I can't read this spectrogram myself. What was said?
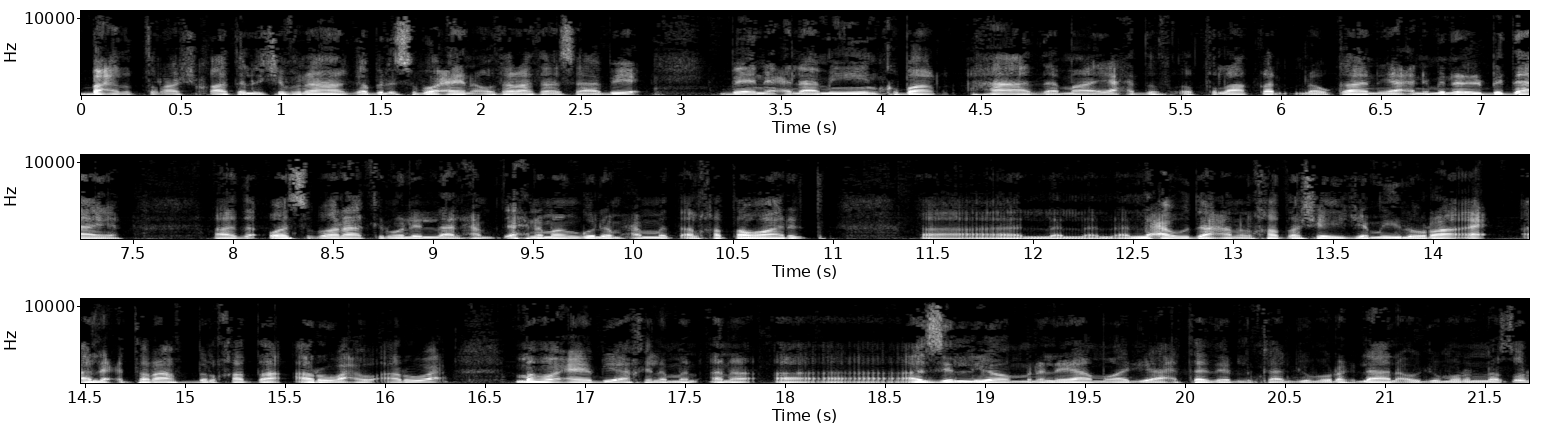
بعد التراشقات اللي شفناها قبل أسبوعين أو ثلاثة أسابيع بين إعلاميين كبار. هذا ما يحدث اطلاقا لو كان يعني من البداية هذا ولكن ولله الحمد. إحنا ما نقول يا محمد الخطأ وارد. آه، ال- ال- العودة عن الخطأ شيء جميل ورائع. الاعتراف بالخطأ أروع وأروع. ما هو عيب يا أخي لما أنا آه، آه، أزل يوم من الأيام وأجي أعتذر إن كان جمهور الهلال أو جمهور النصر.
